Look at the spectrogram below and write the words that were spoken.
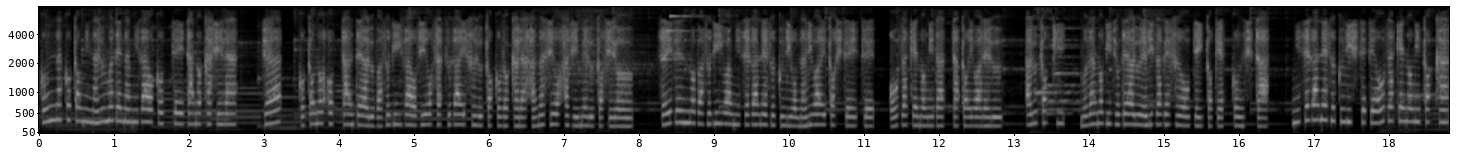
こんなことになるまで何が起こっていたのかしら。じゃあ、ことの発端であるバズビーが叔父を殺害するところから話を始めるとしよう。生前のバズビーは偽金作りを生りとしていて、大酒飲みだったと言われる。ある時、村の美女であるエリザベス・オーティと結婚した。偽金作りしてて大酒飲みとか、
